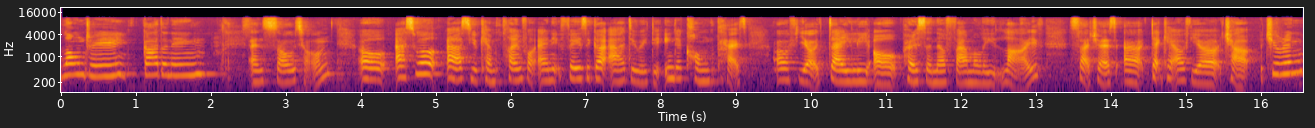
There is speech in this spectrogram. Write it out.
laundry, gardening, and so on, uh, as well as you can plan for any physical activity in the context of your daily or personal family life, such as uh, take care of your child, children,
